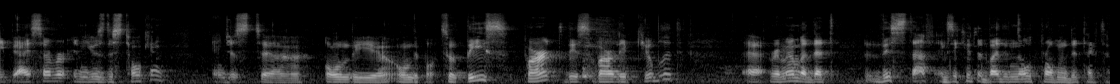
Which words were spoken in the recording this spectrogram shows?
API server and use this token and just uh, own the uh, own the pod. So this part, this varlib kubelet, uh, remember that this stuff executed by the node problem detector,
